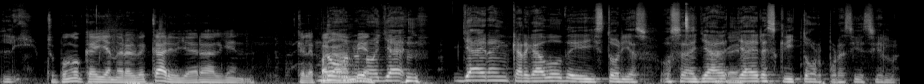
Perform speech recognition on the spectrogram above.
Lee. Supongo que ya no era el becario, ya era alguien que le pagaban no, no, bien. No, ya, ya era encargado de historias, o sea, ya, ya era escritor, por así decirlo.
